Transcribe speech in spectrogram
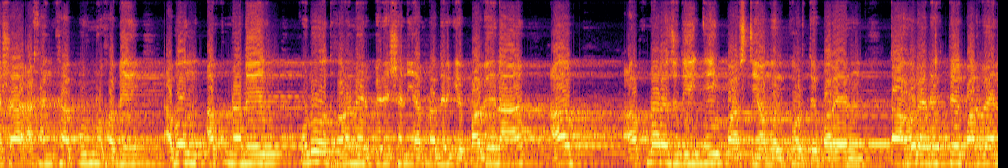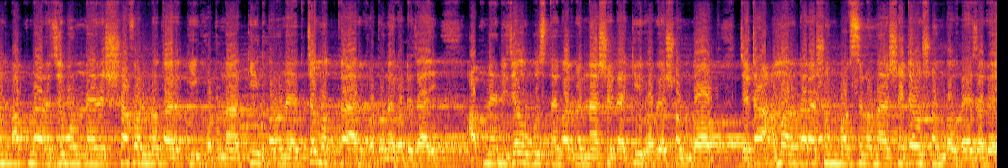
আশা, আকাঙ্ক্ষা পূর্ণ হবে এবং আপনাদের কোনো ধরনের পেরেশানি আপনাদেরকে পাবে না। আপনারা যদি এই পাঁচটি আমল করতে পারেন তাহলে দেখতে পারবেন আপনার জীবনের সাফল্যতার কি ঘটনা, কি ধরনের চমৎকার ঘটনা ঘটে যায়। আপনি নিজেও বুঝতে পারবেন না সেটা কীভাবে সম্ভব, যেটা আমার দ্বারা সম্ভব ছিল না সেটাও সম্ভব হয়ে যাবে।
